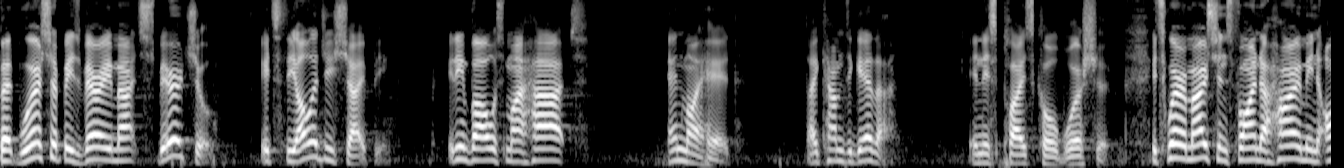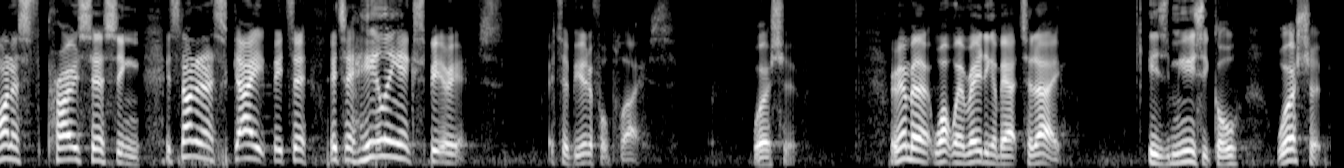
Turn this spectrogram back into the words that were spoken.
But worship is very much spiritual, it's theology shaping. It involves my heart and my head, they come together in this place called worship. It's where emotions find a home in honest processing. It's not an escape, it's a, it's a healing experience. It's a beautiful place. Worship. Remember that what we're reading about today is musical worship.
